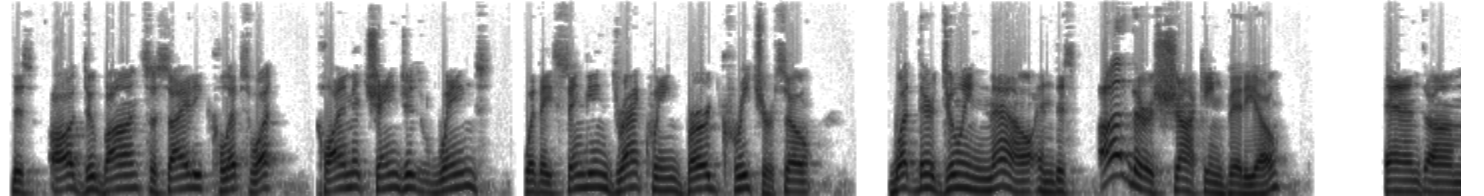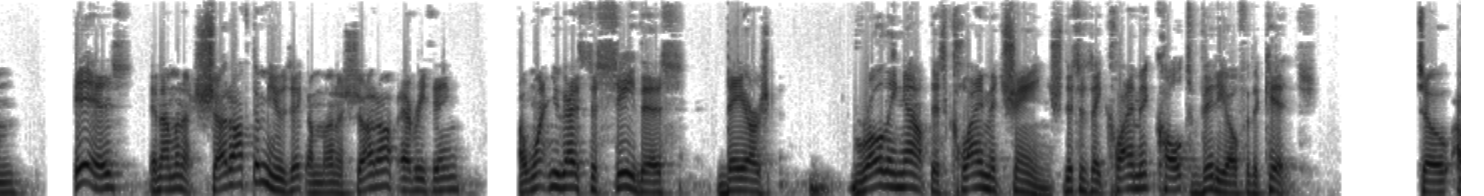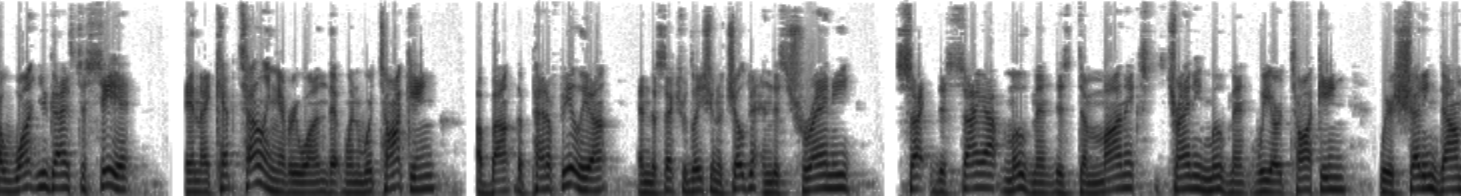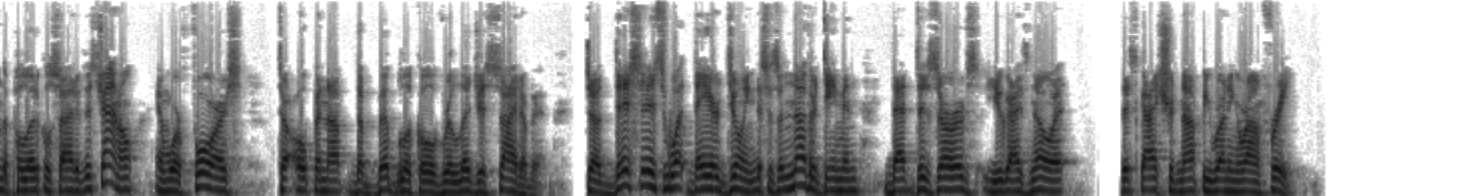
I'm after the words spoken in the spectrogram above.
This Audubon Society clips what? Climate changes wings with a singing drag queen bird creature. So, what they're doing now in this other shocking video and um, is, and I'm going to shut off the music. I'm going to shut off everything. I want you guys to see this. They are rolling out this climate change. This is a climate cult video for the kids. So I want you guys to see it. And I kept telling everyone that when we're talking about the pedophilia and the sexualization of children and this tranny this psyop movement, this demonic tranny movement, we are talking, we're shutting down the political side of this channel, and we're forced to open up the biblical religious side of it. So this is what they are doing. This is another demon that deserves, you guys know it, this guy should not be running around free.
